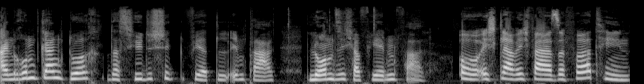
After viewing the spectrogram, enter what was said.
Ein Rundgang durch das jüdische Viertel in Prag lohnt sich auf jeden Fall. Oh, ich glaube, ich fahre sofort hin.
